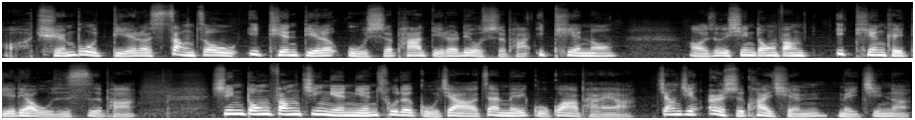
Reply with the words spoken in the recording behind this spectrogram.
哦，全部跌了。上周五一天跌了五十趴，跌了六十趴，一天哦。哦，这个新东方一天可以跌掉五十四趴。新东方今年年初的股价在美股挂牌啊，将近二十块钱美金啊，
